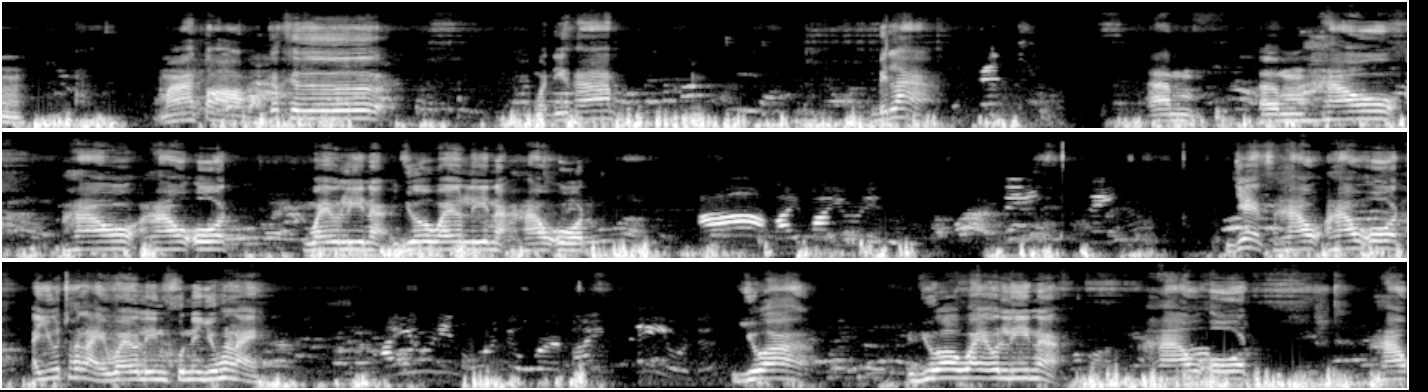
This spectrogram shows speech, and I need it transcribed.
ม มาต่อก็คือสวัสดีครับ เบลล่าอืมเอ่ม how how how old violin อะ your violin อะ how old 아 my violin sing sing yes how how old อายุเท่าไหร่ไวโอลินคุณอายุเท่าไหร่ your your violin อะ how old how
